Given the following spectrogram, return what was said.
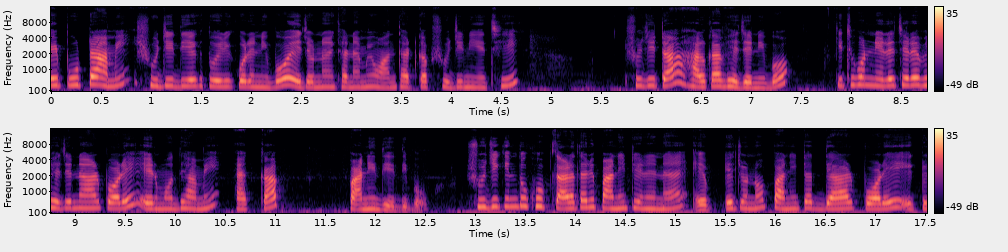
এই পুরটা আমি সুজি দিয়ে তৈরি করে নিব এই জন্য এখানে আমি ওয়ান থার্ড কাপ সুজি নিয়েছি। সুজিটা হালকা ভেজে নিব। কিছুক্ষণ নেড়ে চেড়ে ভেজে নেওয়ার পরে এর মধ্যে আমি এক কাপ পানি দিয়ে দিব। সুজি কিন্তু খুব তাড়াতাড়ি পানি টেনে নেয় এজন্য পানিটা দেওয়ার পরে একটু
